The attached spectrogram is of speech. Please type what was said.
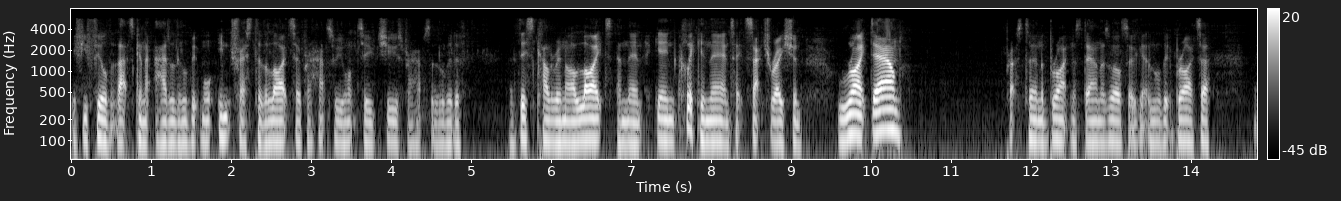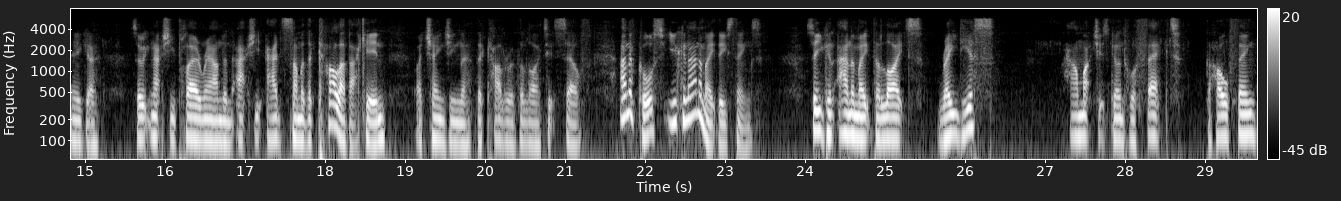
if you feel that that's going to add a little bit more interest to the light. So perhaps we want to choose perhaps a little bit of, of this colour in our light and then again click in there and take saturation right down. Perhaps turn the brightness down as well so we get a little bit brighter. There you go. So we can actually play around and actually add some of the colour back in by changing the, the colour of the light itself. And of course you can animate these things. So you can animate the light's radius, how much it's going to affect the whole thing.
